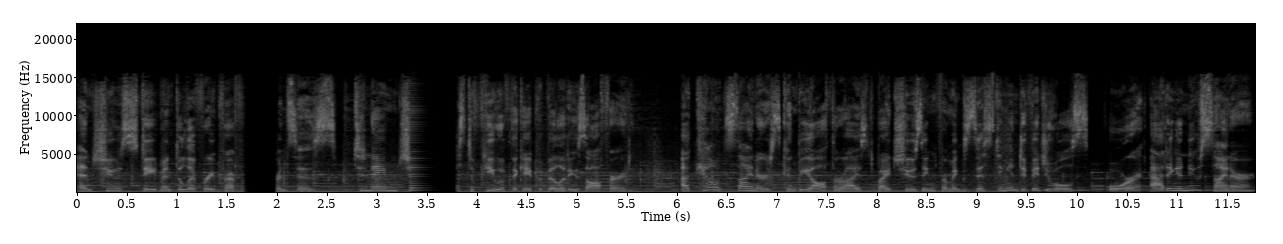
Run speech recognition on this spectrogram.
and choose statement delivery preferences, to name just a few of the capabilities offered. Account signers can be authorized by choosing from existing individuals or adding a new signer.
